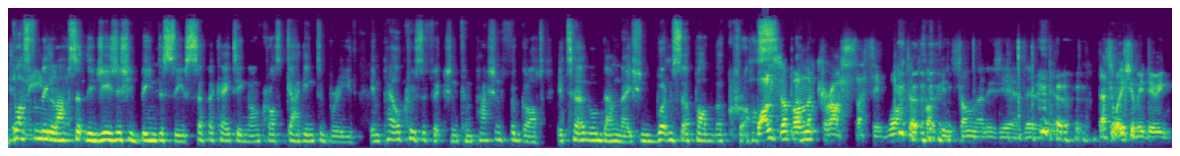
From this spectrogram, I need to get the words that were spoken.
blasphemy laughs at the Jesus you've been deceived, suffocating on cross, gagging to breathe, impale crucifixion, compassion forgot, eternal damnation, once upon the cross. Once upon the cross. That's it. What a fucking song that is. Yeah, there we go. That's what you should be doing,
